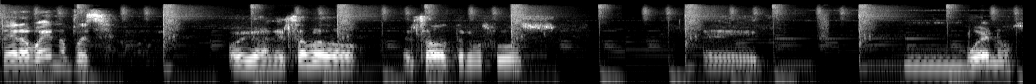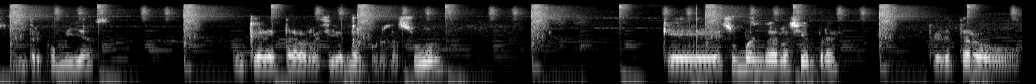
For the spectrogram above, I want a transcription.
Pero bueno, pues Oigan, el sábado, el sábado tenemos juegos eh, mm, buenos, entre comillas. Un Querétaro recibiendo al Cruz Azul, que es un buen duelo siempre. Querétaro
